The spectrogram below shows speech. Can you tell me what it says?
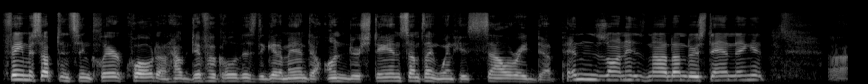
famous Upton Sinclair quote on how difficult it is to get a man to understand something when his salary depends on his not understanding it? Uh,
